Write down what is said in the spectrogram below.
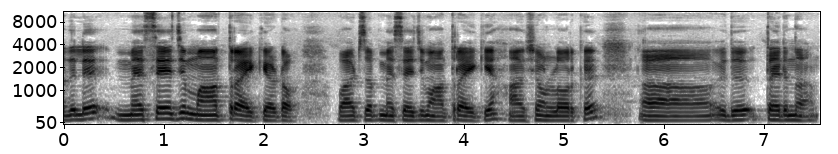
അതിൽ മെസ്സേജ് മാത്രം അയക്കുക കേട്ടോ. വാട്സപ്പ് മെസ്സേജ് മാത്രം അയക്കുക ആവശ്യമുള്ളവർക്ക് ഇത് തരുന്നതാണ്.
